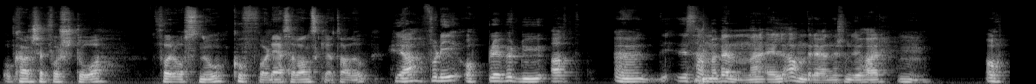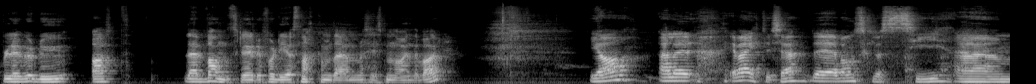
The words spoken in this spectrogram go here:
Å kanskje forstå for oss nå hvorfor det er så vanskelig å ta det opp. Ja, fordi opplever du at øh, de, de samme vennene, eller andre venner som du har, opplever du at det er vanskeligere for de å snakke med deg om rasisme nå enn det var? Ja, eller Jeg veit ikke. Det er vanskelig å si. Um,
